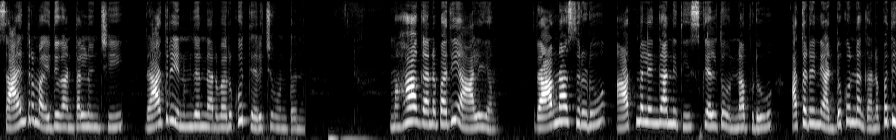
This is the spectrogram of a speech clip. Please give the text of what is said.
సాయంత్రం ఐదు గంటల నుంచి రాత్రి ఎనిమిదిన్నర వరకు తెరిచి ఉంటుంది. మహాగణపతి ఆలయం. రావణాసురుడు ఆత్మలింగాన్ని తీసుకెళ్తూ ఉన్నప్పుడు అతడిని అడ్డుకున్న గణపతి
